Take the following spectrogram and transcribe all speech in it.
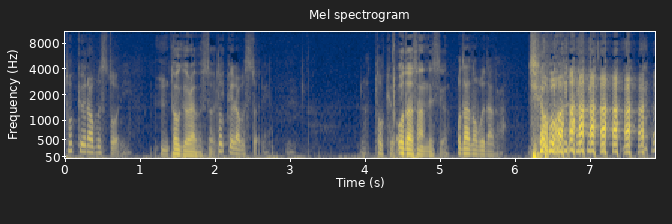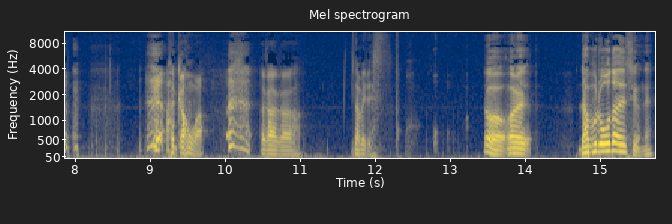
東京ラブストーリー。うん東京ラブストーリー。東京ラブストーリー。うん東京。小田さんですよ。織田信長。違うわ。あかんわ。あかんあかん。ダメです。だから、あれ、ダブル小田ですよね。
